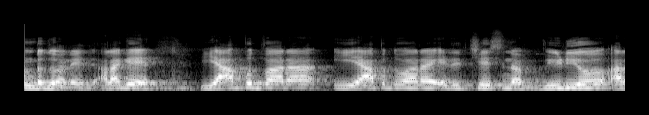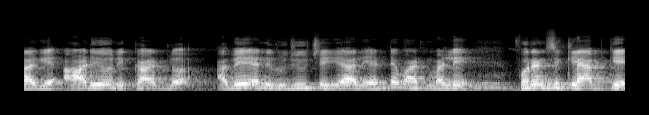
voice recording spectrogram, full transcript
ఉండదు అనేది. అలాగే యాప్ ద్వారా ఈ యాప్ ద్వారా ఎడిట్ చేసిన వీడియో అలాగే ఆడియో రికార్డులు అవే అని రుజువు చేయాలి అంటే వాటిని మళ్ళీ ఫోరెన్సిక్ ల్యాబ్కి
